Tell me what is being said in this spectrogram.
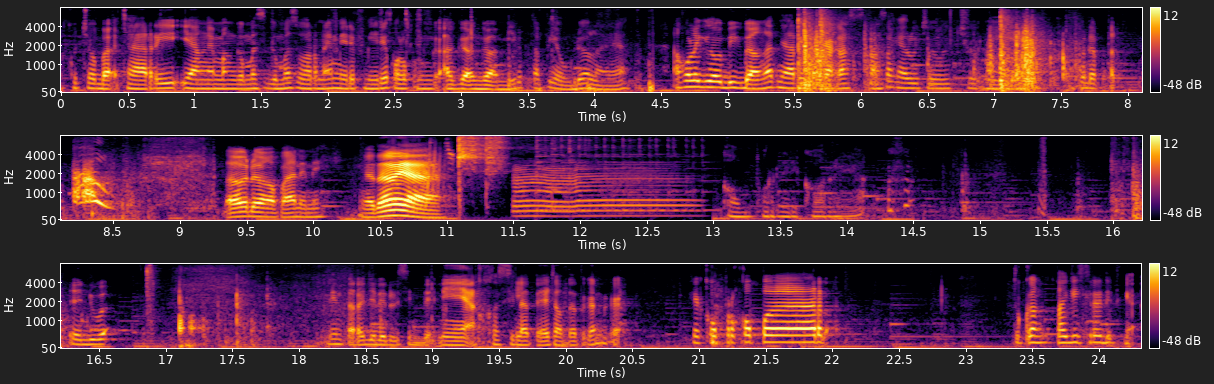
aku coba cari yang emang gemes-gemes warnanya mirip-mirip walaupun agak nggak mirip tapi ya udahlah ya. Aku lagi hobi banget nyari perkakas masak yang lucu-lucu nih. Aku dapet. Au! Tahu dong apaan ini? Nggak tahu ya? Kompor dari Korea. Ada dua. Ini ntar aja dulu sini. Nih aku kasih lihat ya contoh kan kayak kayak koper-koper tukang tagih kredit nggak?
